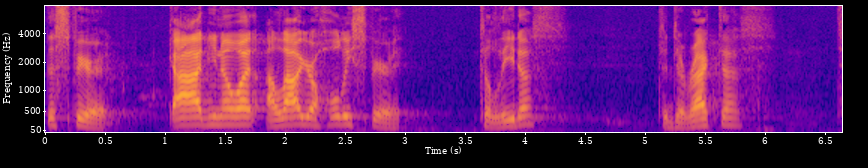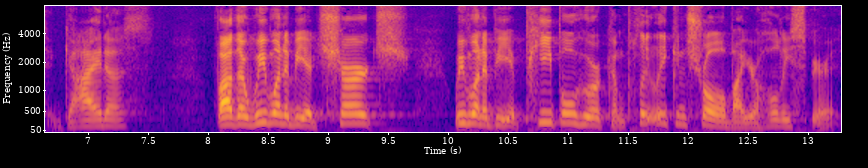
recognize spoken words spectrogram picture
the Spirit. God, you know what? Allow your Holy Spirit to lead us, to direct us, to guide us. Father, we want to be a church. We want to be a people who are completely controlled by your Holy Spirit.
